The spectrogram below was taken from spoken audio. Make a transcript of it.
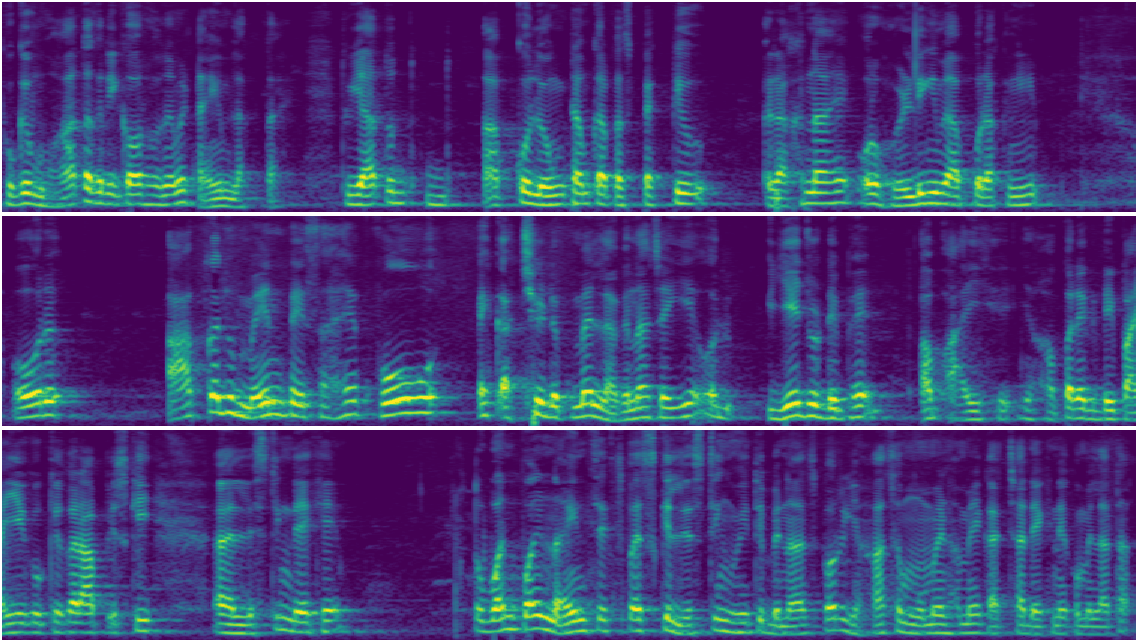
क्योंकि वहाँ तक रिकवर होने में टाइम लगता है। तो या तो आपको लॉन्ग टर्म का पर्सपेक्टिव रखना है और होल्डिंग में आपको रखनी है। और आपका जो मेन पैसा है, वो एक अच्छी डिप में लगना चाहिए और ये जो डिप है, अब आई है। यहाँ पर एक डिप आई है, क्योंकि अगर आप इसकी लिस्टिंग देखें तो 1.96 पर इसकी लिस्टिंग हुई थी बिनास पर और यहाँ से मूवमेंट हमें एक अच्छा देखने को मिला था।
